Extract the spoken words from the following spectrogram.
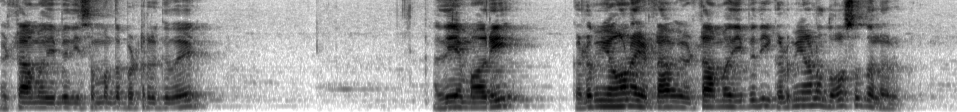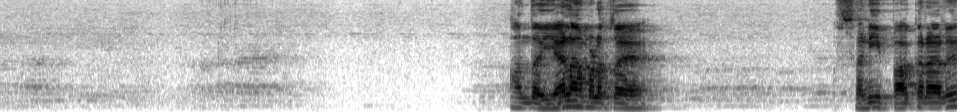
எட்டாம் அதிபதி சம்மந்தப்பட்டிருக்குது அதே மாதிரி கடுமையான எட்டாம் எட்டாம் அதிபதி கடுமையான தோஷத்தில் இருக்கு. அந்த ஏழாம் இடத்தை சனி பார்க்குறாரு.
